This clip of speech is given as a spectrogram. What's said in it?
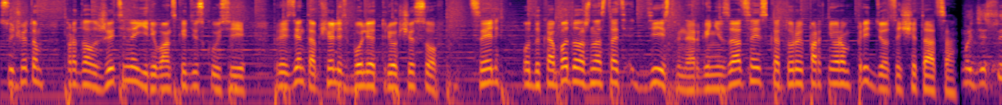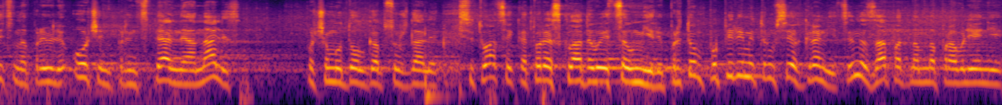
с учетом продолжительной ереванской дискуссии. Президенты общались более трех часов. Цель – ОДКБ должна стать действенной организацией, ситуацией, с которой партнерам придется считаться. Мы действительно провели очень принципиальный анализ, почему долго обсуждали, ситуации, которая складывается в мире. Притом по периметру всех границ. И на западном направлении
